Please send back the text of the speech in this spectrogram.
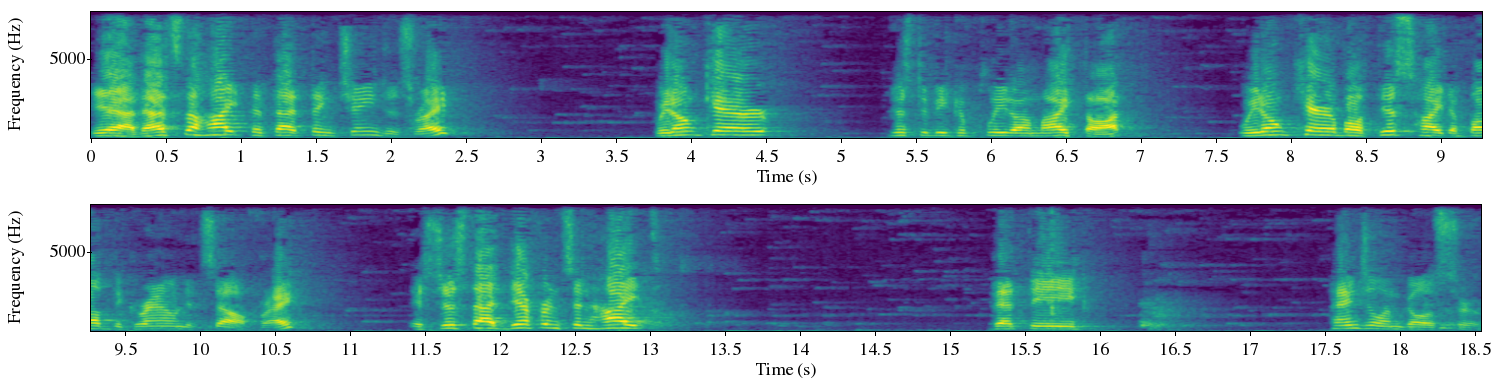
Yeah, that's the height that that thing changes, right? We don't care, just to be complete on my thought, we don't care about this height above the ground itself, right? It's just that difference in height that the pendulum goes through.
